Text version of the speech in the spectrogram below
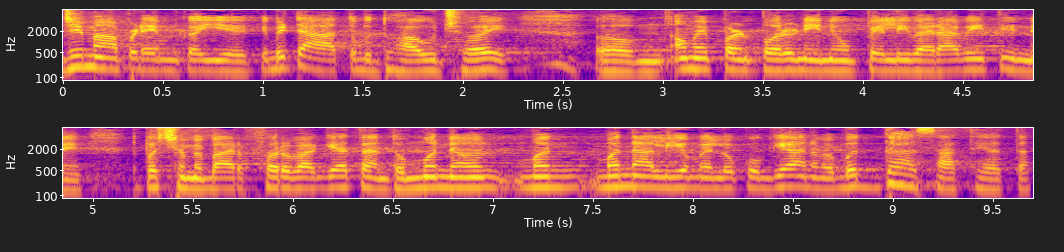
જેમાં આપણે એમ કહીએ કે બેટા આ તો બધું આવું જ હોય. અમે પણ પરણીને હું પહેલી વાર આવી હતી ને, તો પછી અમે બહાર ફરવા ગયા હતા ને તો મને, મન, મનાલી અમે લોકો ગયા ને અમે બધા સાથે હતા.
